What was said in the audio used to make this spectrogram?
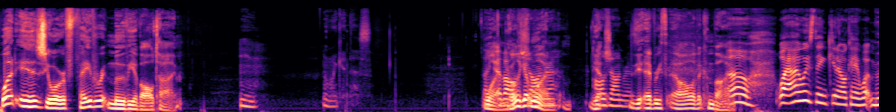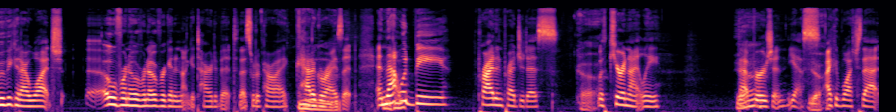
What is your favorite movie of all time? Mm. Oh my goodness. Like, one. of You only get genre? one. All genres. The, every, all of it combined. Oh, well, I always think, you know, okay, what movie could I watch Uh, over and over and over again and not get tired of it? That's sort of how I categorize mm. it. And that mm-hmm. would be Pride and Prejudice yeah. with Keira Knightley, that Yeah? version. Yes. Yeah. I could watch that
